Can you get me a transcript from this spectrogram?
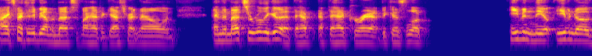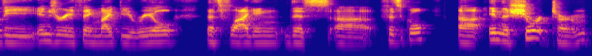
I expected to be on the Mets if I had to guess right now, and and the Mets are really good if they have if they had Correa because look, even the even though the injury thing might be real, that's flagging this uh, physical. Uh, in the short term,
